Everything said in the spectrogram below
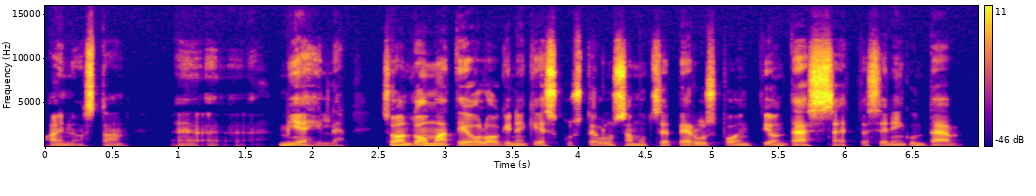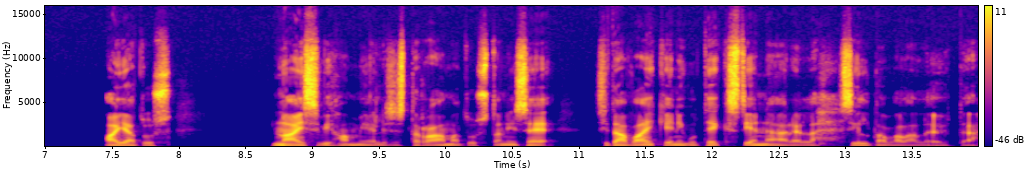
ainoastaan ää, miehille. Se on oma teologinen keskustelunsa, mutta se peruspointti on tässä, että se niin kuin tämä ajatus naisvihamielisestä raamatusta, niin se, sitä on vaikea niin kuin tekstien äärellä sillä tavalla löytää.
